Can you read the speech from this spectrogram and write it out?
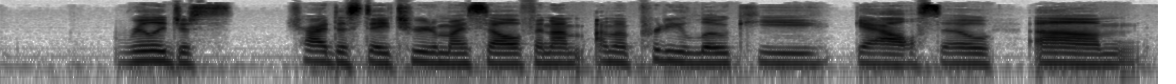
really just tried to stay true to myself. And I'm I'm a pretty low key gal, so um,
